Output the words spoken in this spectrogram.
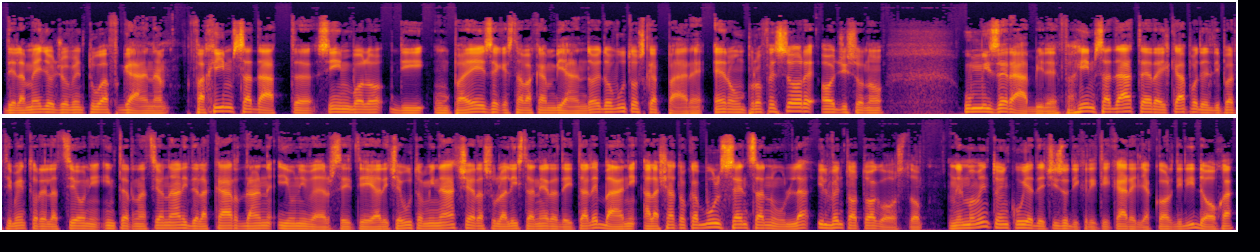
della meglio gioventù afghana. Fahim Sadat, simbolo di un paese che stava cambiando, è dovuto scappare. Ero un professore, oggi sono un miserabile. Fahim Sadat era il capo del Dipartimento Relazioni Internazionali della Kardan University. Ha ricevuto minacce, era sulla lista nera dei talebani, ha lasciato Kabul senza nulla il 28 agosto. Nel momento in cui ha deciso di criticare gli accordi di Doha,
